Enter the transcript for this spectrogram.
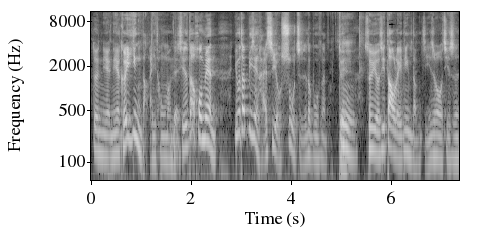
对你你也可以硬打一通嘛。对其实到后面，因为它毕竟还是有数值的部分，对嗯，所以游戏到了一定等级之后，其实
